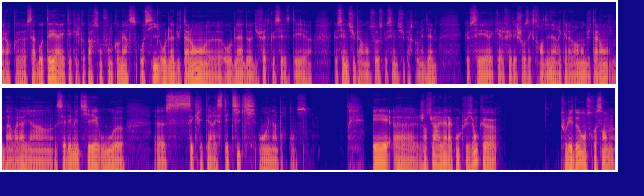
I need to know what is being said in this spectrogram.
alors que sa beauté a été quelque part son fond de commerce aussi, au-delà du talent, euh, au-delà du fait euh, que c'est une super danseuse, que c'est une super comédienne, que c'est euh, qu'elle fait des choses extraordinaires et qu'elle a vraiment du talent. Ben voilà, il y a c'est des métiers où ces critères esthétiques ont une importance. Et j'en suis arrivé à la conclusion que tous les deux, on se ressemble.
